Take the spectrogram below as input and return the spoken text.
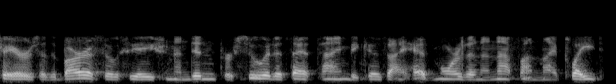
chairs of the Bar Association and didn't pursue it at that time because I had more than enough on my plate uh,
